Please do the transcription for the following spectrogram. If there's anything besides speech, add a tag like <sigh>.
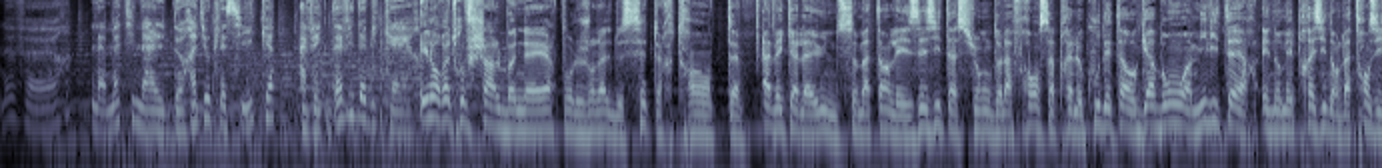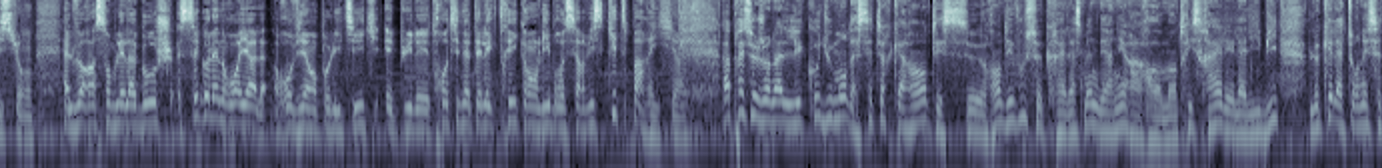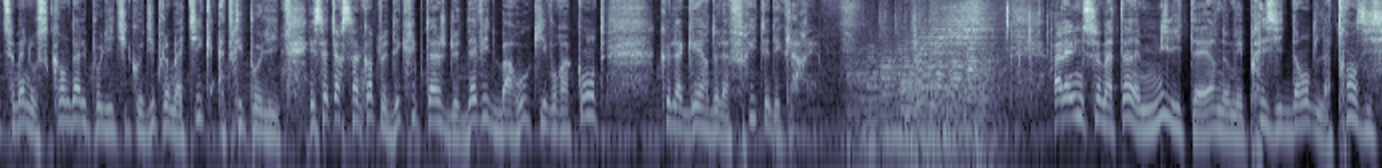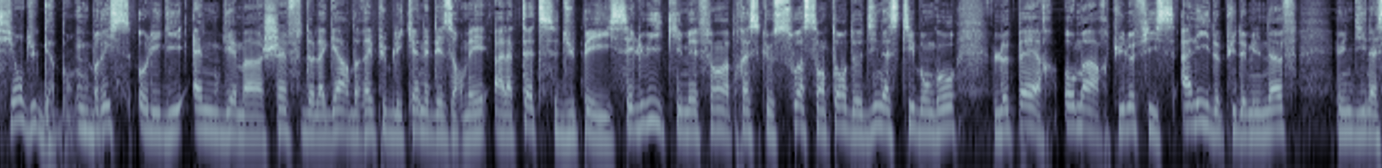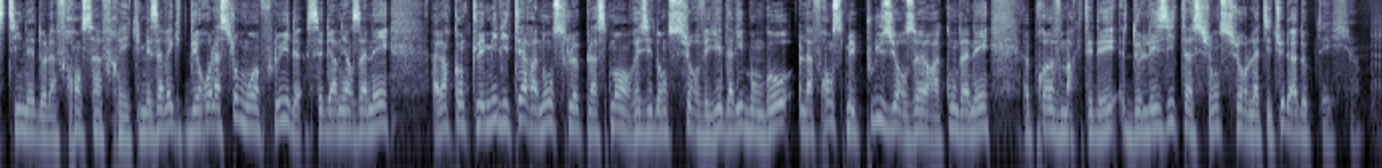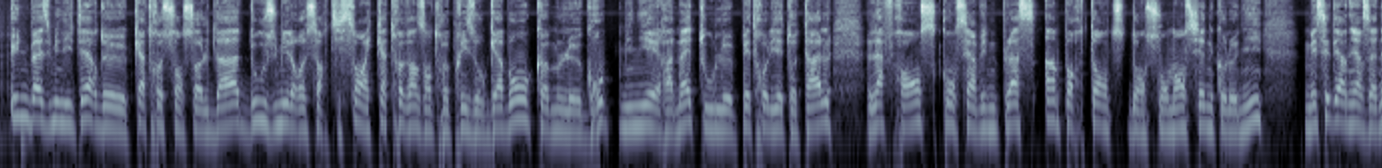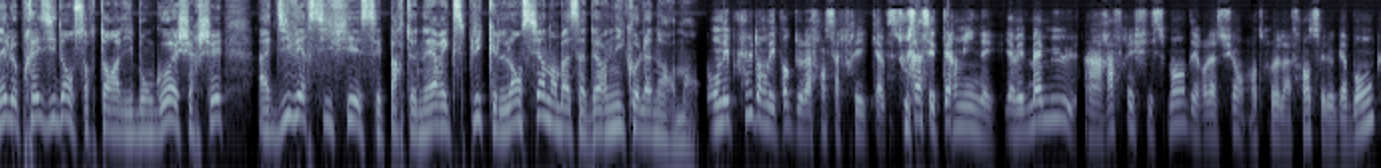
9h, la matinale de Radio Classique avec David Abiker. Et l'on retrouve Charles Bonner pour le journal de 7h30. Avec à la une ce matin les hésitations de la France après le coup d'État au Gabon. Un militaire est nommé président de la transition. Elle veut rassembler la gauche. Ségolène Royal revient en politique. Et puis les trottinettes électriques en libre service quittent Paris. Après ce journal, l'écho du monde à 7h40 et ce rendez-vous secret la semaine dernière à Rome entre Israël et la Libye, lequel a tourné cette semaine au scandale politico-diplomatique à Tripoli. Et 7h50, le décryptage de David Barou qui vous raconte que la guerre de la frite est déclarée. À la une ce matin, un militaire nommé président de la transition du Gabon. Brice Oligui Nguema, chef de la garde républicaine, est désormais à la tête du pays. C'est lui qui met fin à presque 60 ans de dynastie Bongo. Le père, Omar, puis le fils, Ali, depuis 2009. Une dynastie née de la France-Afrique, mais avec des relations moins fluides ces dernières années. Alors quand les militaires annoncent le placement en résidence surveillée d'Ali Bongo, la France met plusieurs heures à condamner. Preuve, Marc Tédé, de l'hésitation sur l'attitude une base militaire de 400 soldats, 12 000 ressortissants et 80 entreprises au Gabon, comme le groupe minier Ramet ou le pétrolier Total. La France conserve une place importante dans son ancienne colonie. Mais ces dernières années, le président sortant Ali Bongo cherché à diversifier ses partenaires, explique l'ancien ambassadeur Nicolas Normand. On n'est plus dans l'époque de la France-Afrique. Tout ça, c'est terminé. Il y avait même eu un rafraîchissement des relations entre la France et le Gabon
